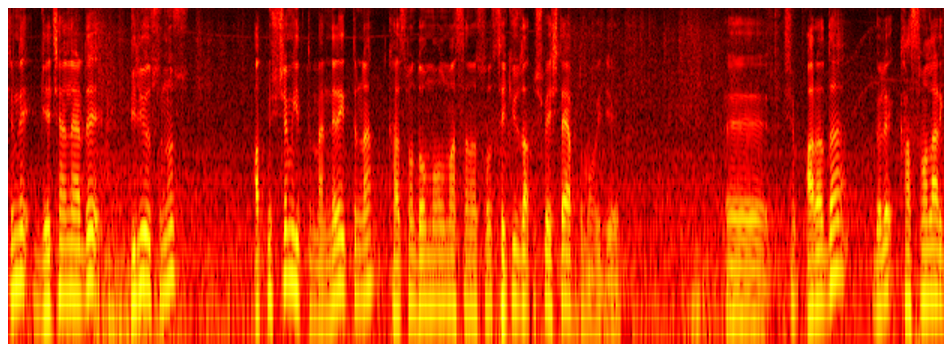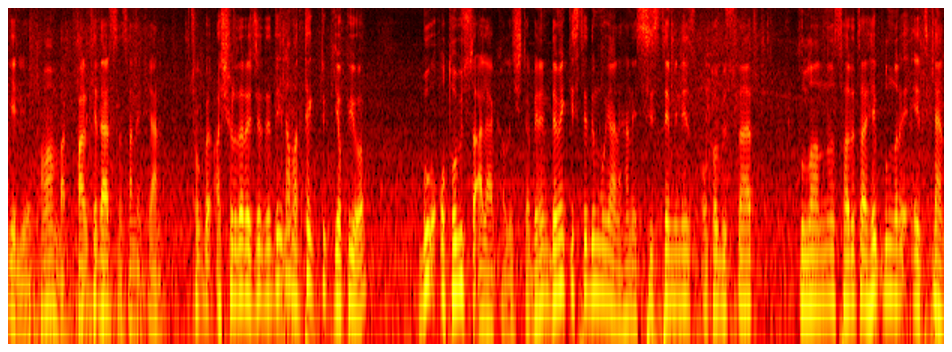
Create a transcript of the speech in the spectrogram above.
Şimdi geçenlerde biliyorsunuz 63'e mi gittim ben? Nereye gittim lan? Kasma donma olmazsa nasıl olur? 865'te yaptım o videoyu. Ee, şimdi arada böyle kasmalar geliyor. Tamam? Bak fark edersin hani yani çok böyle aşırı derecede değil ama tek tük yapıyor. Bu otobüsle alakalı işte. Benim demek istediğim bu yani. Hani sisteminiz, otobüsler, kullandığınız harita hep bunları etken.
